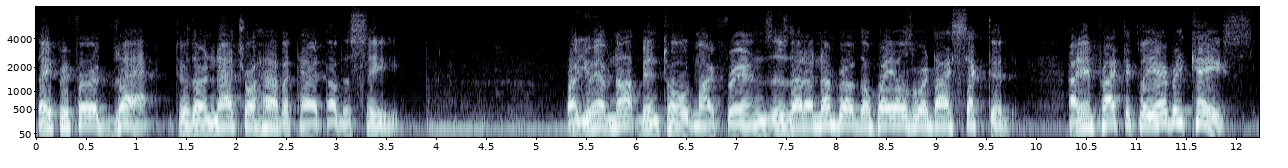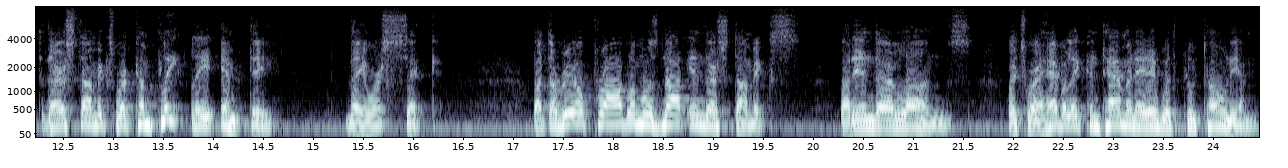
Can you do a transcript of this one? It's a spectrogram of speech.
they preferred that to their natural habitat of the sea. What you have not been told, my friends, is that a number of the whales were dissected, and in practically every case their stomachs were completely empty. They were sick. But the real problem was not in their stomachs, but in their lungs, which were heavily contaminated with plutonium.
